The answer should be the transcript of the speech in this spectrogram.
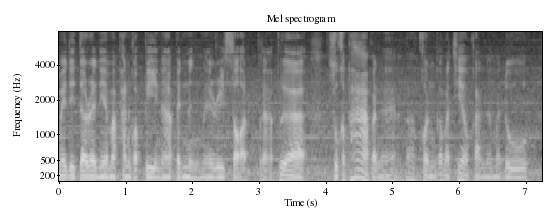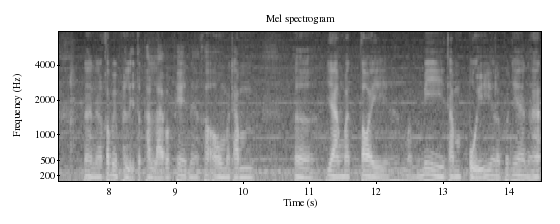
เมดิเตอร์เรเนียนมาพันกว่าปีนะฮะเป็นหนึ่งในรีสอร์ทเพื่อสุขภาพนะฮะก็คนก็มาเที่ยวกันนะมาดูนั่นนะก็เป็นผลิตภัณฑ์หลายประเภทนะเขาเอามาทำเอ่อยางมาต่อยนะมัมมี่ทำปุ๋ยอะไรพวกนี้นะฮะ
